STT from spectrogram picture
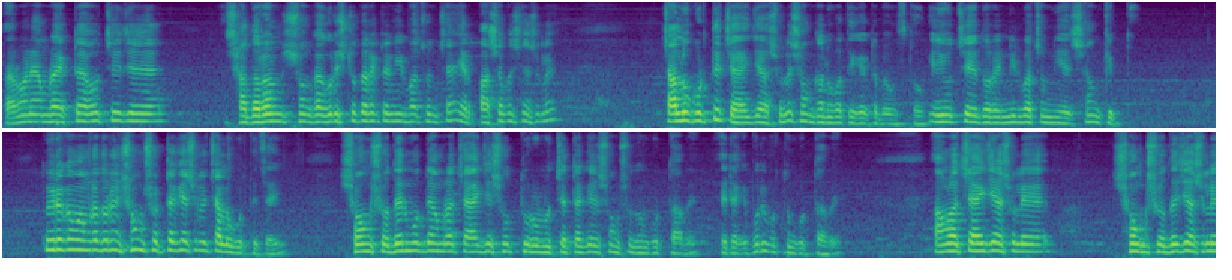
তার মানে আমরা একটা হচ্ছে যে, সাধারণ সংখ্যাগরিষ্ঠতার একটা নির্বাচন চাই, এর পাশাপাশি আসলে চালু করতে চাই যে আসলে সংখ্যানুপাতিক একটা ব্যবস্থা হোক। এই হচ্ছে ধরেন নির্বাচন নিয়ে সংক্ষিপ্ত। তো এরকম আমরা ধরেন সংসদটাকে আসলে চালু করতে চাই। সংসদের মধ্যে আমরা চাই যে সত্তর অনুচ্ছেদটাকে সংশোধন করতে হবে, এটাকে পরিবর্তন করতে হবে। আমরা চাই যে আসলে সংসদে যে আসলে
